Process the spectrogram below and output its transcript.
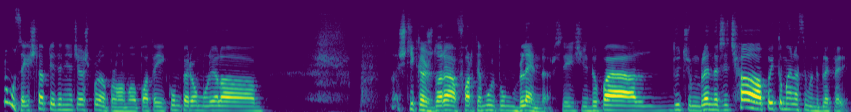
Nu, să și la prietenii aceeași problemă până la urmă. Poate îi cumpere omului ăla... Știi că își dorea foarte mult un blender, știi? Și după aia duci un blender și zici, ha, păi tu mai lasă de Black Friday.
